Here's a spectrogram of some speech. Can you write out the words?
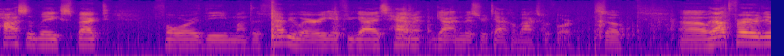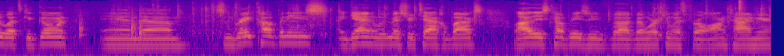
possibly expect for the month of February if you guys haven't gotten mystery tackle box before. So. Uh, without further ado, let's get going. And um, some great companies, again, with Mystery Tackle Box. A lot of these companies we've uh, been working with for a long time here.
